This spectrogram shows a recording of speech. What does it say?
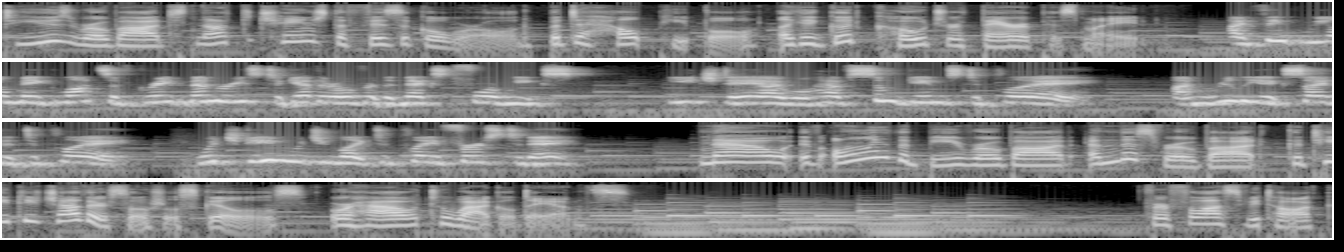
to use robots not to change the physical world, but to help people, like a good coach or therapist might. I think we'll make lots of great memories together over the next four weeks. Each day I will have some games to play. I'm really excited to play. Which game would you like to play first today? Now, if only the bee robot and this robot could teach each other social skills, or how to waggle dance. For Philosophy Talk,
